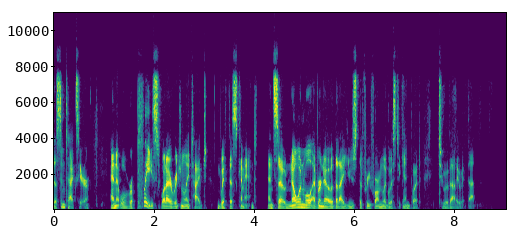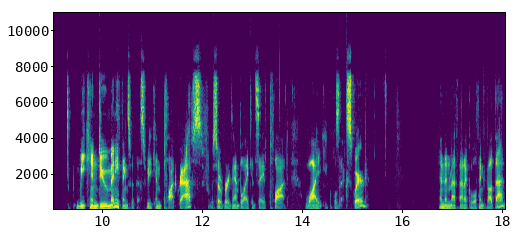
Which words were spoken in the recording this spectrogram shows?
the syntax here, and it will replace what I originally typed with this command. And so no one will ever know that I used the freeform linguistic input to evaluate that. We can do many things with this. We can plot graphs. So for example, I could say plot y equals x squared. And then Mathematica will think about that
